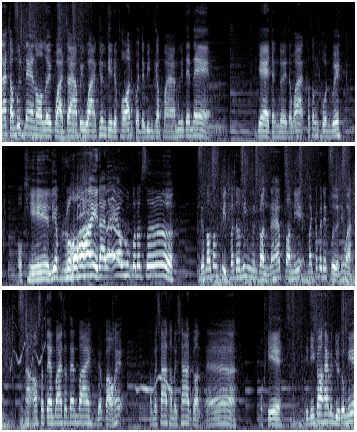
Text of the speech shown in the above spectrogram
น่าจะมืดแน่นอนเลยกว่าจะไปวางเครื่องเทเลพอร์ตกว่าจะบินกลับมามืดแน่ๆ แย่จังเลยแต่ว่าก็ต้องทนเว้ยโอเค เรียบร้อยได้แล้วลูกพารเซอร์เดี๋ยวเราต้องปิดบันเดอร์ลิงมันก่อนนะครับ ตอนนี้มันก็ไม่ได้เปิดนี่หว่าอะเอาสแตนบายสแตนบายเดี๋ยวเป่าให้ธรรมชาติธรรมชาติก่อนอ่าโอเค ทีนี้ก็ให้มันอยู่ตรงนี้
